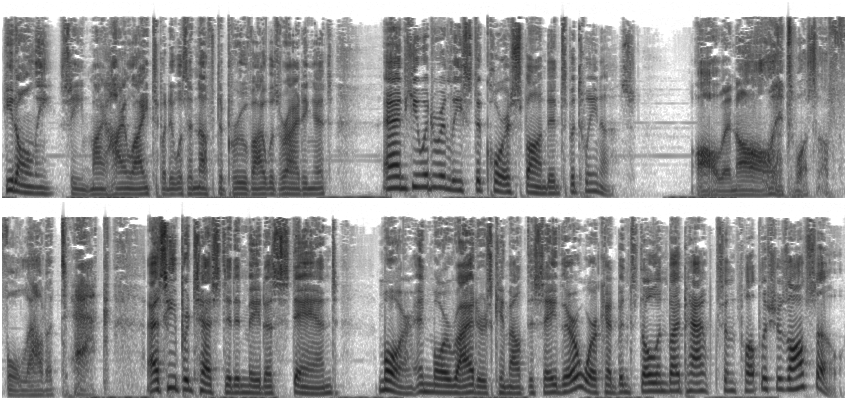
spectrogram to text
He'd only seen my highlight, but it was enough to prove I was writing it, and he would release the correspondence between us. All in all, it was a full out attack, as he protested and made us stand, more and more writers came out to say their work had been stolen by Paxsons publishers also,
